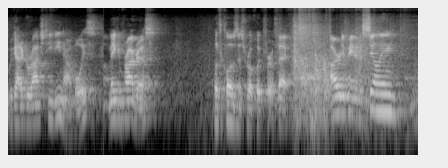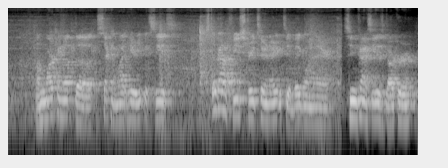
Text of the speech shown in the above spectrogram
We got a garage TV now, boys. Making progress. Let's close this real quick for effect. I already painted the ceiling. I'm marking up the second light here. You can see it's still got a few streaks here and there. You can see a big one there. So you can kind of see this darker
